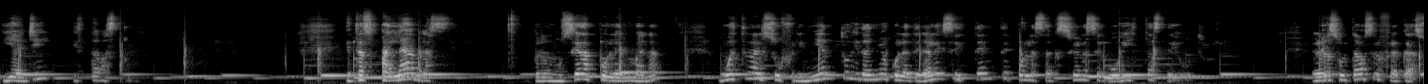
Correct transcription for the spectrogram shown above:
y allí estabas tú. Estas palabras pronunciadas por la hermana muestran el sufrimiento y daño colateral existente por las acciones egoístas de otros. El resultado es el fracaso.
